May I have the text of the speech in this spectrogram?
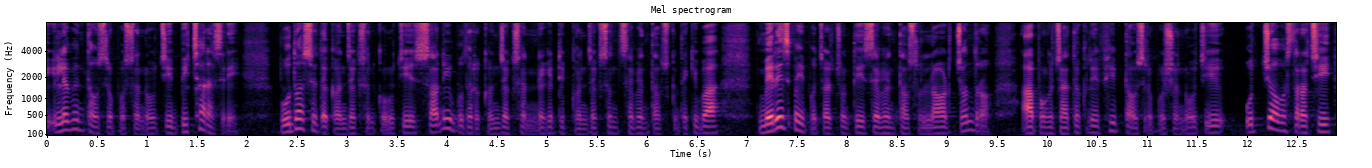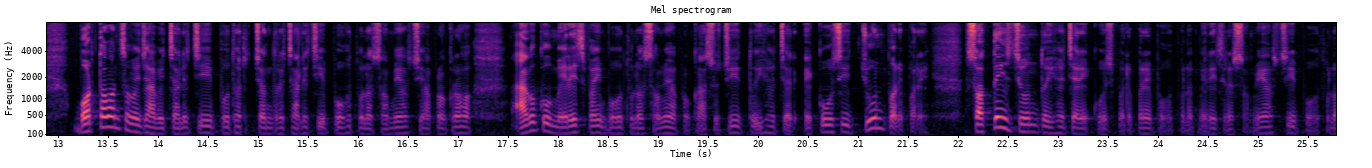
इलेभेन्थ हाउस र बिछा राशि विछाराशि बुध सहित कन्जक्सन गर्नु शनि बुधर कन्जक्सन नेगेट कन्जक्सन सभेन्थ हाउसको देखा म्यारेज पनि पचास सेवेन्थ हाउस लर्ड चन्द्र आपतकै फिफ्थ हाउस्र पोसन नहुँछ उच्च अवस्था अघि बर्तमान समय जहाँबि चाहिँ बुधर चन्द्र चाहिँ बहुत भयो समय आप को म्यारेज पनि बहुत भयो समय आउँछ आसु दुई हजार एकै जुन पर सते जुन दुई हजार एकै ବହୁତ ଭଲ ମ୍ୟାରେଜ୍ର ସମୟ ଆସୁଛି ବହୁତ ଭଲ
